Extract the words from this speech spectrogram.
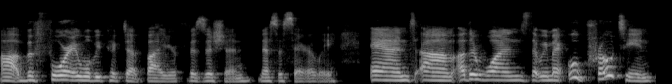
uh, before it will be picked up by your physician necessarily. And um, other ones that we might, oh, protein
